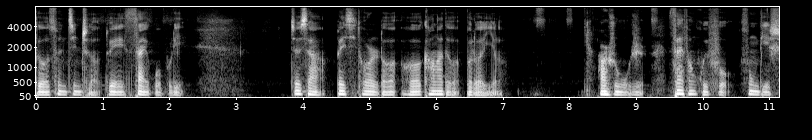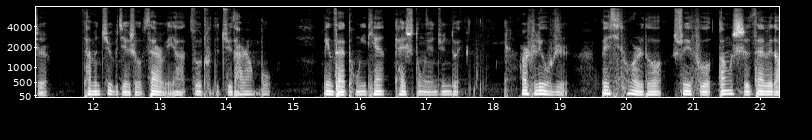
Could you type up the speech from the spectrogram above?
得寸进尺的对塞国不利，这下贝希托尔德和康拉德不乐意了。二十五日，塞方回复送递时，他们拒不接受塞尔维亚做出的巨大让步，并在同一天开始动员军队。二十六日，贝希托尔德说服当时在位的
